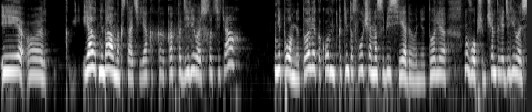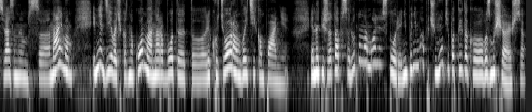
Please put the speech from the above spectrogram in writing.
И э, я вот недавно, кстати, я как-то делилась в соцсетях, не помню, то ли каким-то случаем на собеседовании, то ли, ну, в общем, чем-то я делилась связанным с э, наймом, и мне девочка знакомая, она работает э, рекрутером в IT-компании, и она пишет, это абсолютно нормальная история, не понимаю, почему, типа, ты так э, возмущаешься.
